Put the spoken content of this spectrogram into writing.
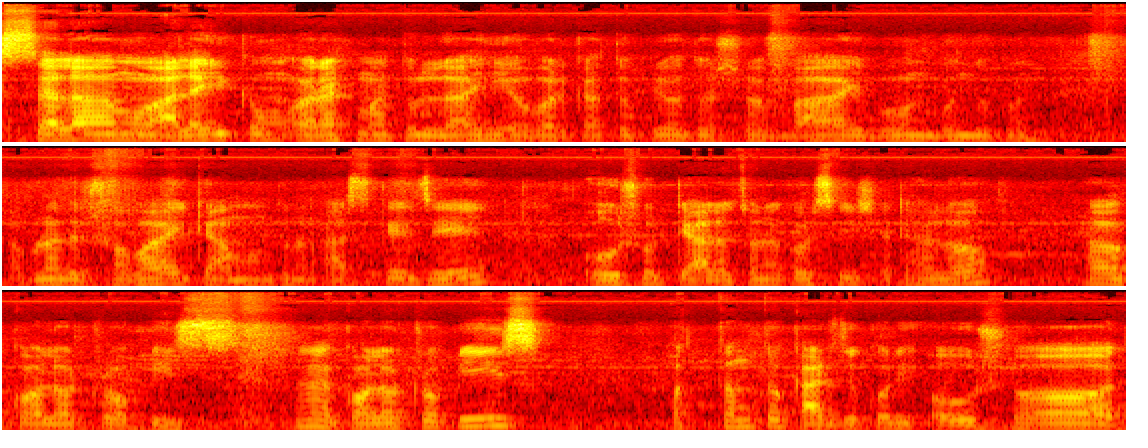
আসসালামু আলাইকুম আরহামতুল্লাহি ওবরকাত প্রিয় দর্শক, ভাই, বোন, বন্ধুগণ, আপনাদের সবাইকে আমন্ত্রণ। আজকে যে ঔষধটি আলোচনা করছি, সেটা হলো কলোট্রোপিস হ্যাঁ কলোট্রোপিস অত্যন্ত কার্যকরী ঔষধ,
